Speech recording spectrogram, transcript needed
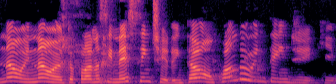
Não, não, eu tô falando assim, nesse sentido. Então, quando eu entendi que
